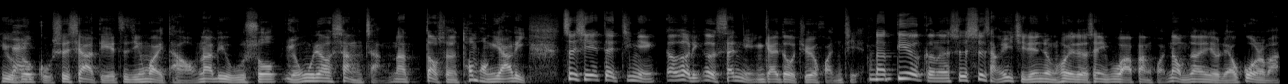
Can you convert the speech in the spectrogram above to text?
例如说股市下跌、资金外逃，那例如说原物料上涨，那造成了通膨压力，这些在今年呃二零二三年应该都有机会缓解。那第二个呢是市场预期联总会的升息步伐放缓。那我们刚才有聊过了嘛？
